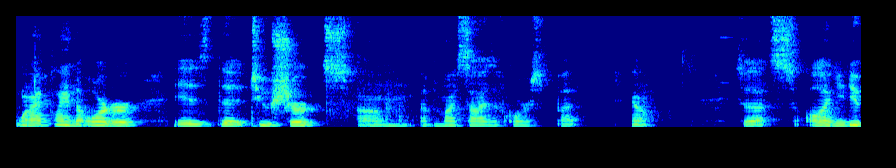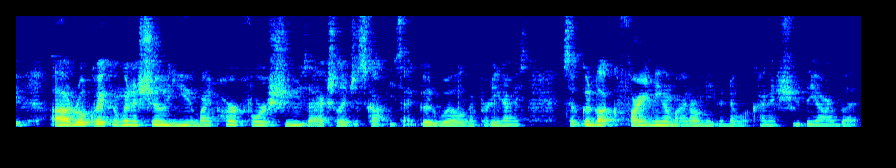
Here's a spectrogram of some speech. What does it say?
when I plan to order is the two shirts um, of my size, of course. But you know, so that's all I need to do. Uh, real quick, I'm gonna show you my Part Four shoes. I actually just got these at Goodwill. They're pretty nice. So good luck finding them. I don't even know what kind of shoe they are, but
